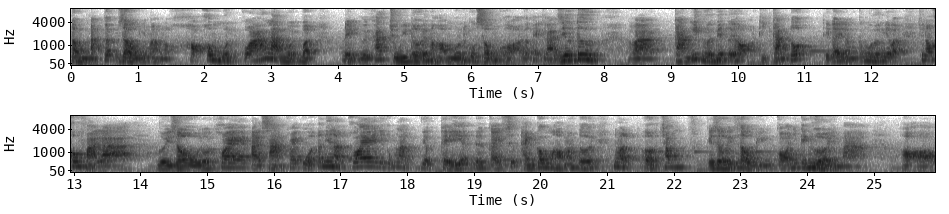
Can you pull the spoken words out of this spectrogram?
tầm đẳng cấp giàu nhưng mà nó, họ không muốn quá là nổi bật để người khác chú ý tới mà họ muốn cái cuộc sống của họ phải là riêng tư. Và càng ít người biết tới họ thì càng tốt. Thì đây là một cái mùi hương như vậy. Chứ nó không phải là người giàu rồi khoe tài sản, khoe của. Tất nhiên là khoe thì cũng là việc thể hiện được cái sự thành công mà họ mang tới. Nhưng mà ở trong cái giới giàu thì cũng có những cái người mà họ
